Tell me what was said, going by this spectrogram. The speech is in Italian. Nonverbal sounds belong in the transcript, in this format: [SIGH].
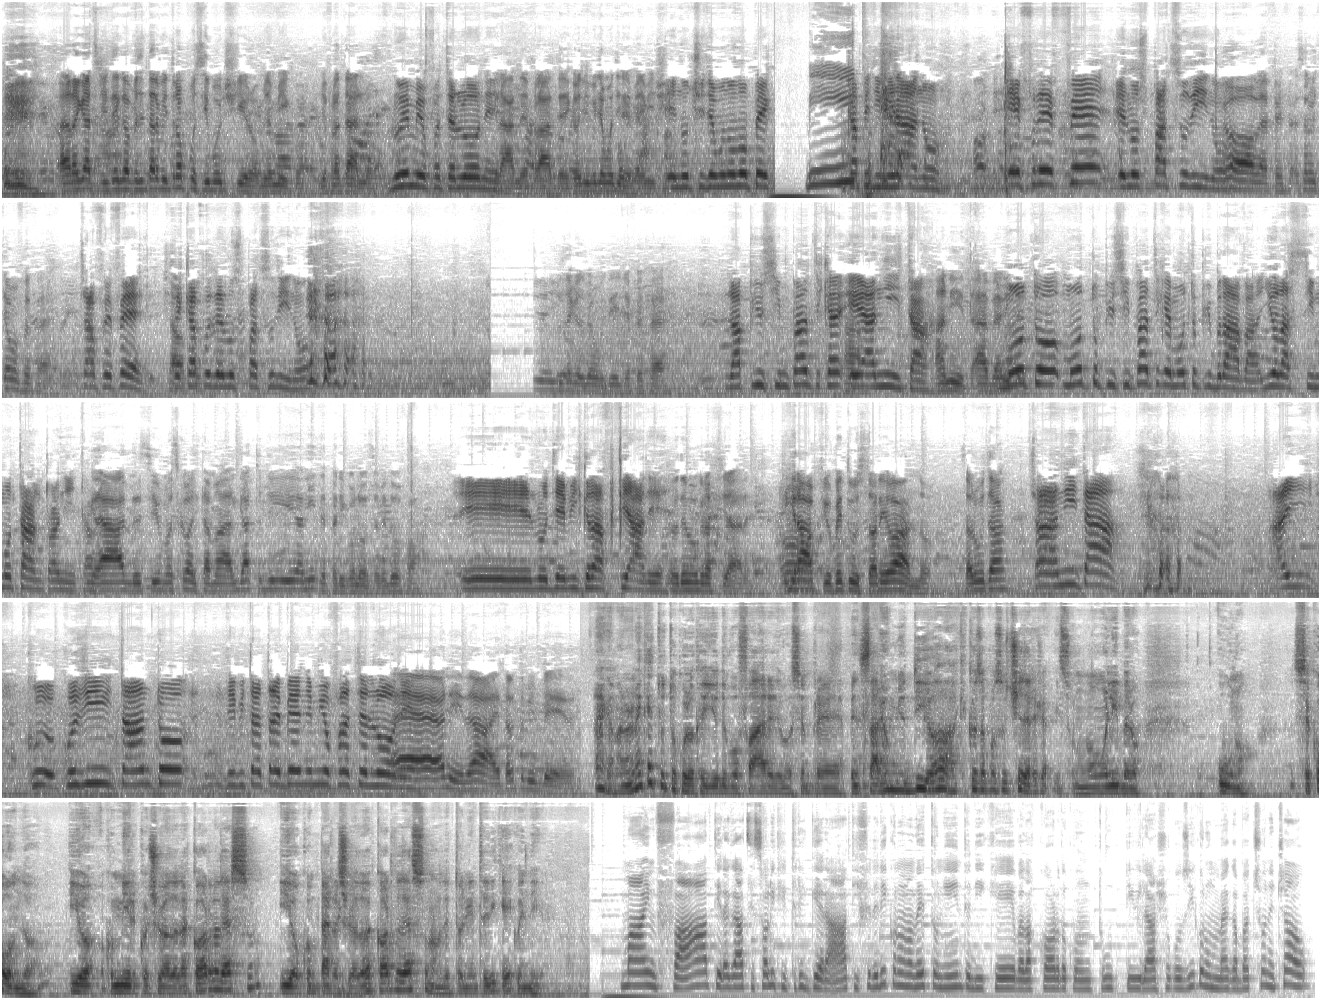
[LAUGHS] Ah, ragazzi, ci tengo a presentarvi troppo Simon Ciro, mio amico, mio fratello. Lui è mio fratellone. Grande frate, cosa gli vogliamo dire miei amici? E non ci devono rompere i capi di Milano. [LAUGHS] E Fefe e lo spazzolino. No, beh, Fefe- salutiamo Fefe. Ciao Fefe, Ciao, sei capo Fefe. dello spazzolino? [LAUGHS] Cos'è che dobbiamo dire Fefe? La più simpatica è Ah. Anita. Anita, eh beh, Anita- Molto, molto più simpatica e molto più brava. Io la stimo tanto, Anita. Grande, sì, ma ascolta, ma il gatto di Anita è pericoloso, che devo fare? E lo devi graffiare. Lo devo graffiare. Ti Oh. graffio, Petù, sto arrivando. Saluta. Ciao Anita! [LAUGHS] Hai- co- così tanto devi trattare bene mio fratellone. Eh, Anita, dai, trattami bene. Raga, ma non è che è tutto quello che io devo fare, devo sempre pensare, oh mio Dio, ah, che cosa può succedere? Cioè, io sono un uomo libero. Uno. Secondo, io con Mirko ci vado d'accordo adesso, io con Perla ci vado d'accordo adesso, non ho detto niente di che, quindi Ma infatti, ragazzi, soliti triggerati. Federico non ha detto niente di che, va d'accordo con tutti, vi lascio così con un mega bacione, ciao!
